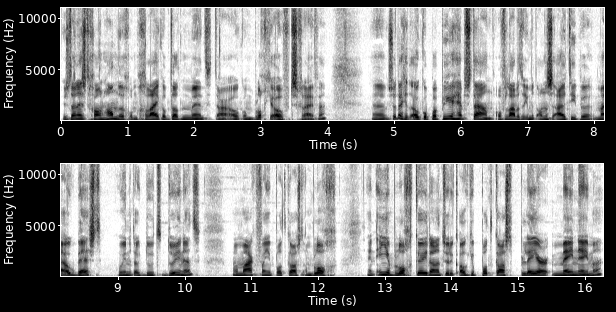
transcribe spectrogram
Dus dan is het gewoon handig om gelijk op dat moment daar ook een blogje over te schrijven. Eh, zodat je het ook op papier hebt staan. Of laat het iemand anders uittypen. Mij ook best. Hoe je het ook doet, doe je het. Maar maak van je podcast een blog. En in je blog kun je dan natuurlijk ook je podcast player meenemen.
